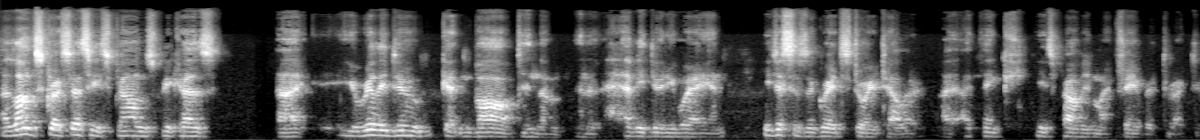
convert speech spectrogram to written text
I love Scorsese's films because uh, you really do get involved in them in a heavy duty way. And he just is a great storyteller. I, I think he's probably my favorite director.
